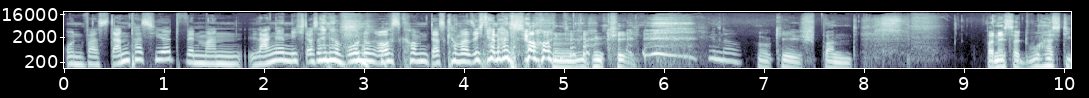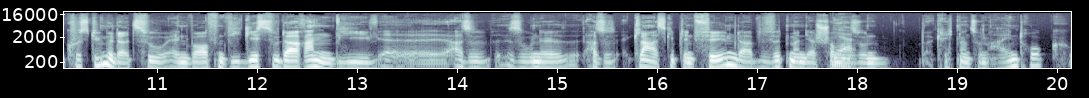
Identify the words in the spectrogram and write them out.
Und was dann passiert, wenn man lange nicht aus einer Wohnung rauskommt, das kann man sich dann anschauen. Okay. genau. Okay, spannend. Vanessa, du hast die Kostüme dazu entworfen. Wie gehst du daran? Wie, äh, also so eine, also klar, es gibt den Film, da wird man ja schon ja. mal so ein, kriegt man so einen Eindruck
